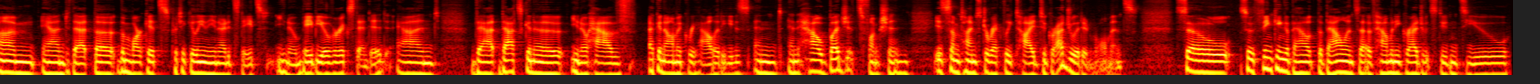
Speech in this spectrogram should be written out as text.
um, and that the the markets, particularly in the United States, you know, may be overextended, and that that's going to you know have economic realities and and how budgets function is sometimes directly tied to graduate enrollments. So so thinking about the balance of how many graduate students you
